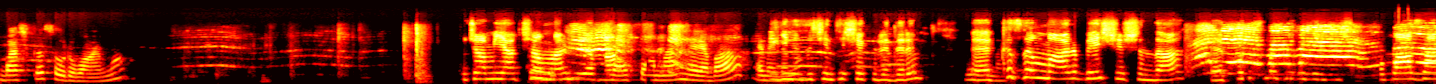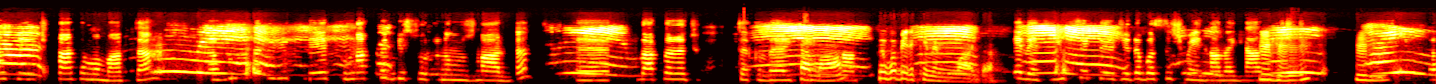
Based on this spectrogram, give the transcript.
Başka soru var mı? Hocam iyi akşamlar. Merhaba. Akşamlar, merhaba. Emel için teşekkür ederim. Ee, kızım var 5 yaşında. Ee, konuşma geriliymiş. Bazen şey çıkartamamakta. Ee, bununla birlikte kulakta bir sorunumuz vardı. Ee, kulaklarına tüp takıldı. Tamam. Sıvı birikimi mi vardı? Evet, yüksek derecede basınç meydana Hı gelmiş. hı. Hı hı. da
